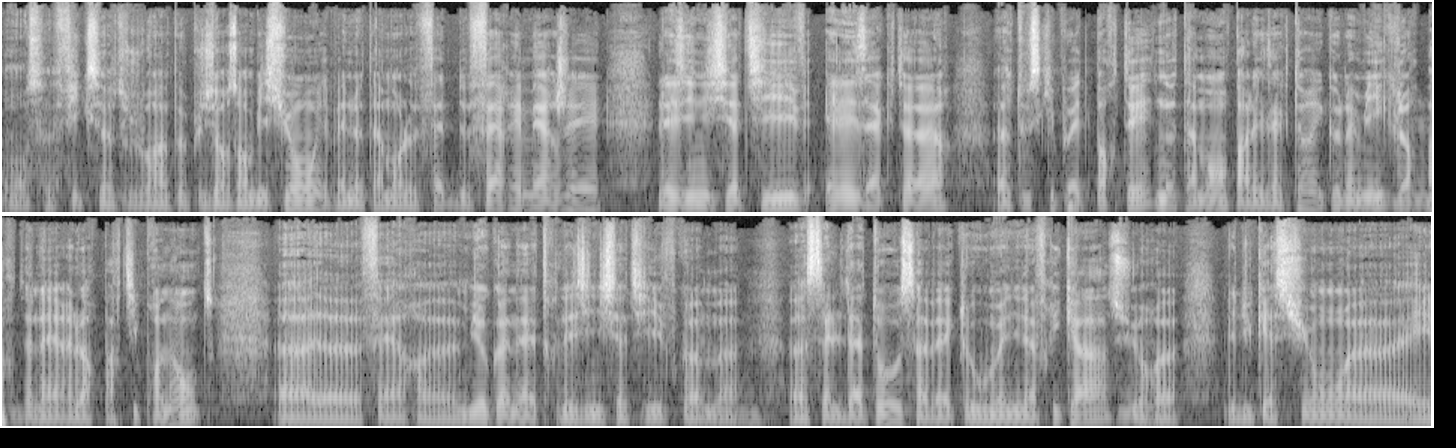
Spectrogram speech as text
on se fixe toujours un peu plusieurs ambitions. Il y avait notamment le fait de faire émerger les initiatives et les acteurs euh, tout ce qui peut être porté, notamment par les acteurs économiques, leurs mhm. partenaires et leurs parties prenantes, euh, faire euh, mieux connaître des initiatives comme mhm. celle d'Atos avec le Women in Africa sur mhm. l'éducation et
